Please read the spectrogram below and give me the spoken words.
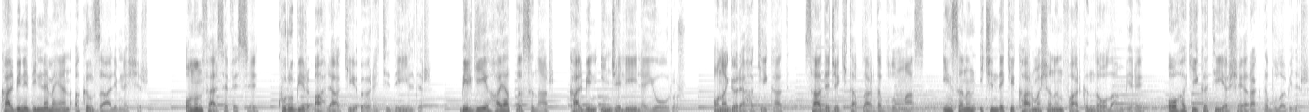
kalbini dinlemeyen akıl zalimleşir. Onun felsefesi kuru bir ahlaki öğreti değildir. Bilgiyi hayatla sınar, kalbin inceliğiyle yoğurur. Ona göre hakikat sadece kitaplarda bulunmaz. İnsanın içindeki karmaşanın farkında olan biri, o hakikati yaşayarak da bulabilir.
